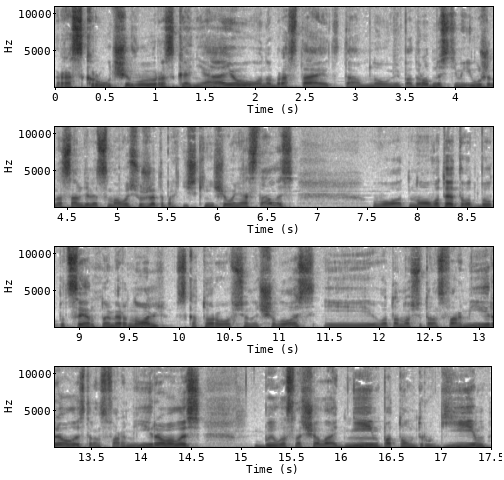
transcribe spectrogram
раскручиваю, разгоняю, он обрастает там новыми подробностями, и уже на самом деле от самого сюжета практически ничего не осталось. Вот, но вот это вот был пациент номер ноль, с которого все началось, и вот оно все трансформировалось, трансформировалось, было сначала одним, потом другим,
